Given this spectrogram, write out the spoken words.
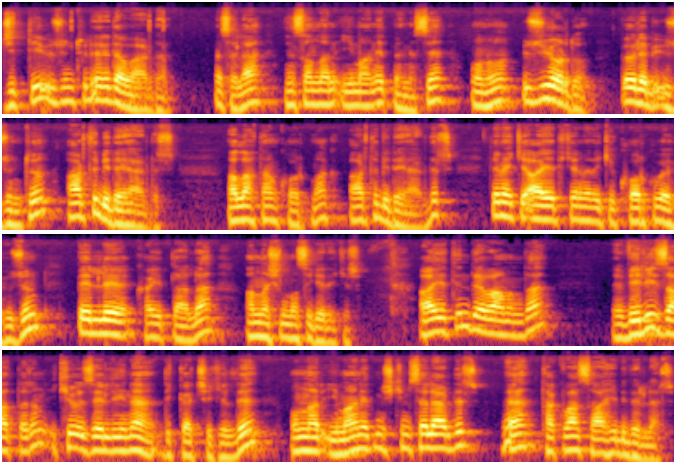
ciddi üzüntüleri de vardı. Mesela insanların iman etmemesi onu üzüyordu. Böyle bir üzüntü artı bir değerdir. Allah'tan korkmak artı bir değerdir. Demek ki ayet-i kerimedeki korku ve hüzün belli kayıtlarla anlaşılması gerekir. Ayetin devamında e, veli zatların iki özelliğine dikkat çekildi. Onlar iman etmiş kimselerdir ve takva sahibidirler.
